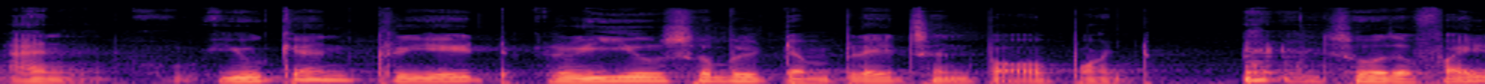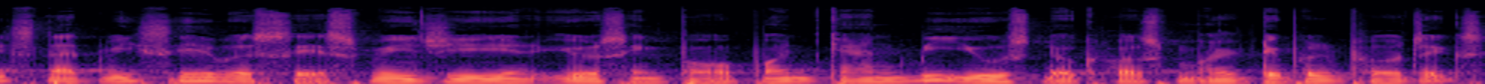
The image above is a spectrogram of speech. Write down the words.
And you can create reusable templates in PowerPoint. so the files that we save as SVG using PowerPoint can be used across multiple projects.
